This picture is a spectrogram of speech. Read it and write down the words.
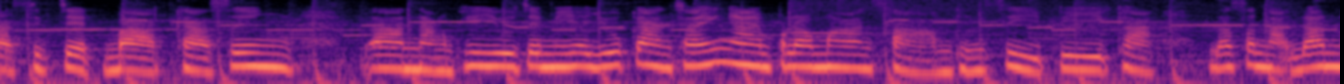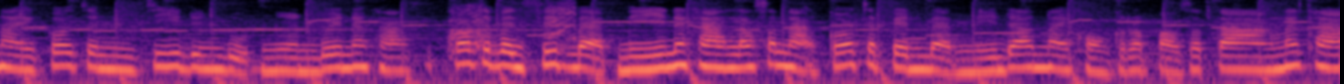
987 บาทค่ะ ซึ่งหนัง PU จะมีอายุการใช้งานประมาณ 3-4 ปีค่ะ ลักษณะด้านในก็จะมีจี้ดึงดูดเงินด้วยนะคะ ก็จะเป็นซิปแบบนี้นะคะ ลักษณะก็จะเป็นแบบนี้ด้านในของกระเป๋าสตางค์นะคะ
